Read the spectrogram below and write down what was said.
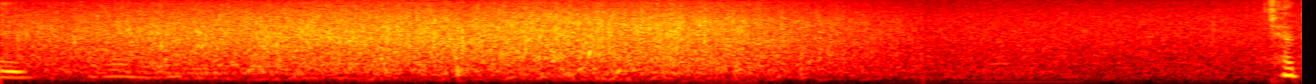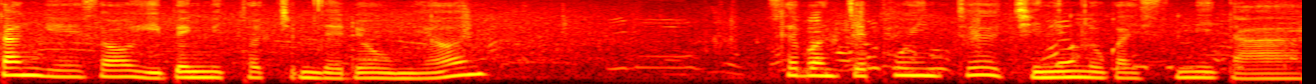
물 줄었네. 차단기에서 200m쯤 내려오면 세 번째 포인트 진입로가 있습니다.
